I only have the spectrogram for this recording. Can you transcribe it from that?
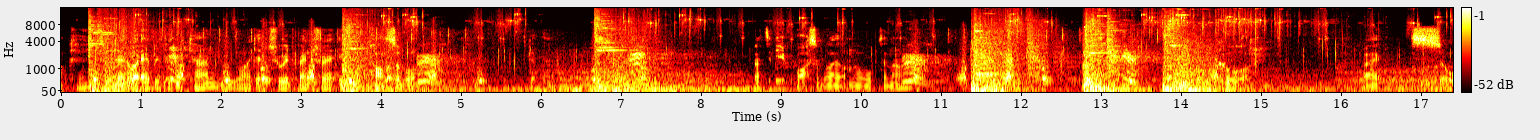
Okay, so get out everything we can. We want to get through adventure if possible. Get that. That's if possible, I don't know up to now. Cool. Right, so.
